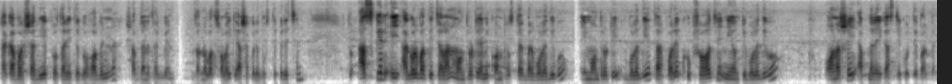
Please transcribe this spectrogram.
টাকা পয়সা দিয়ে প্রতারিত কেউ হবেন না, সাবধানে থাকবেন। ধন্যবাদ সবাইকে, আশা করে বুঝতে পেরেছেন। তো আজকের এই আগরবাতি চালান মন্ত্রটি আমি কণ্ঠস্থ একবার বলে দিব। এই মন্ত্রটি বলে দিয়ে তারপরে খুব সহজে নিয়মটি বলে দিব। অনাসেই আপনারা এই কাজটি করতে পারবেন।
